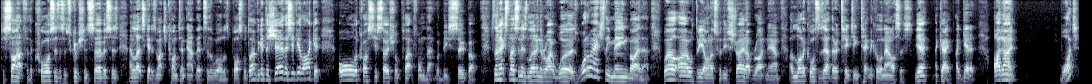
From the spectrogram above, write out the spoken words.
to sign up for the courses, the subscription services, and let's get as much content out there to the world as possible. Don't forget to share this if you like it all across your social platform. That would be super. So the next lesson is learning the right words. What do I actually mean by that? Well, I will be honest with you straight up right now. A lot of courses out there are teaching technical analysis. Yeah, okay, I get it. I don't. What?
